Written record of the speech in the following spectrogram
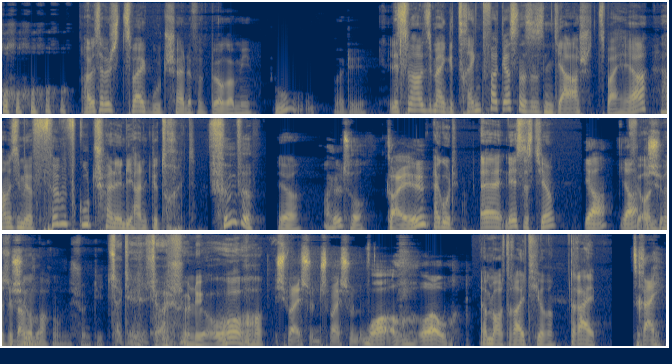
Aber jetzt habe ich zwei Gutscheine für Burger Me. Uh. Die- Letztes Mal haben sie mein Getränk vergessen, das ist ein Jahr, schon zwei her. Dann haben sie mir fünf Gutscheine in die Hand gedrückt. Fünfe. Ja. Alter. Geil. Na gut, äh, nächstes Tier. Ja, ja. Für uns ich- nicht mehr so ich lange machen. Ist schon die Zeit ist ja schon, oh. Ich weiß schon, ich weiß schon. Wow, wow. Wir haben noch drei Tiere. Drei. Drei.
